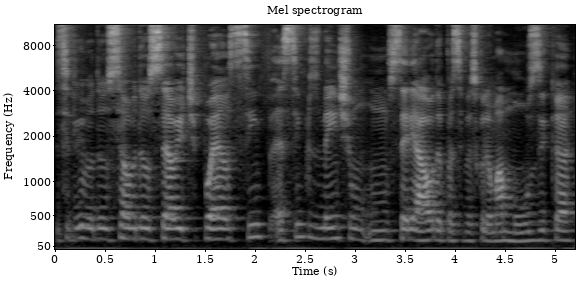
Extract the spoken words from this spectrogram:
você fica, meu Deus do céu, meu Deus do céu. E tipo, é, sim, é simplesmente um, um serial. Depois você vai escolher uma música.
